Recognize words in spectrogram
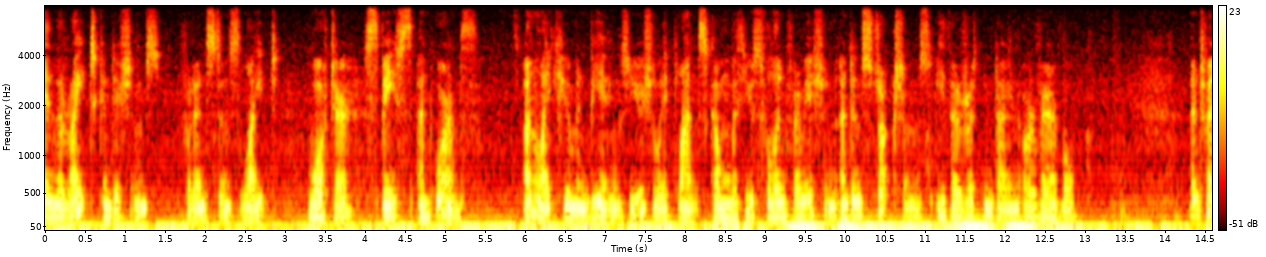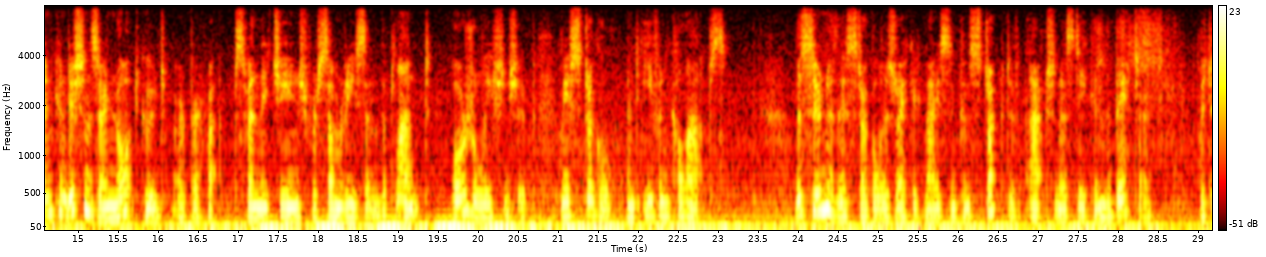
In the right conditions, for instance, light, water, space, and warmth. Unlike human beings, usually plants come with useful information and instructions, either written down or verbal. And when conditions are not good, or perhaps when they change for some reason, the plant or relationship may struggle and even collapse. The sooner this struggle is recognized and constructive action is taken, the better. But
